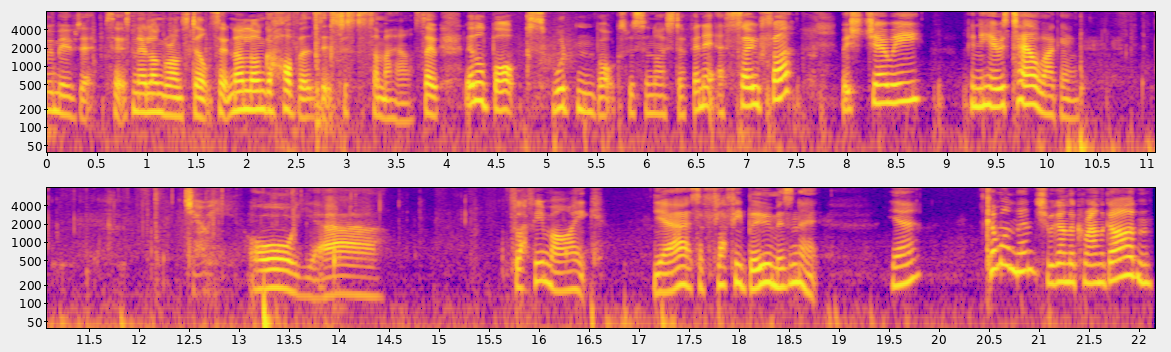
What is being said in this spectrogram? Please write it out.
we moved it. So it's no longer on stilts. So it no longer hovers. It's just a summer house. So little box wooden box with some nice stuff in it. A sofa which joey can you hear his tail wagging? Joey. Oh yeah. Fluffy mike yeah it's a fluffy boom isn't it? Yeah? Come on then. Should we go and look around the garden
